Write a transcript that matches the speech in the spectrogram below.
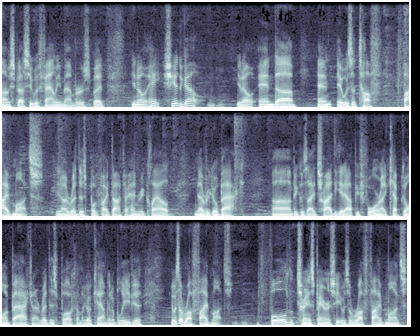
um, especially with family members. But you know, hey, she had to go. Mm-hmm. You know, and uh, and it was a tough five months. You know, I read this book by Dr. Henry Cloud, Never Go Back, uh, because I tried to get out before and I kept going back. And I read this book. And I'm like, okay, I'm going to believe you. It was a rough five months. Mm-hmm. Full transparency, it was a rough five months.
